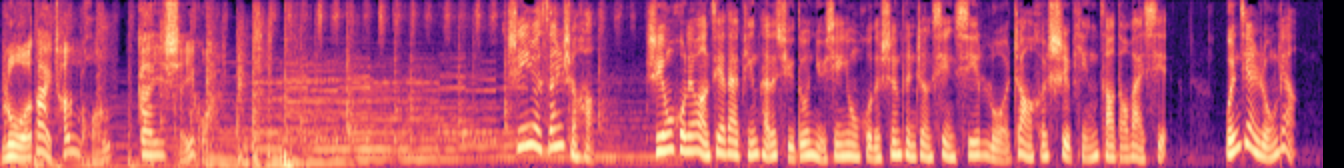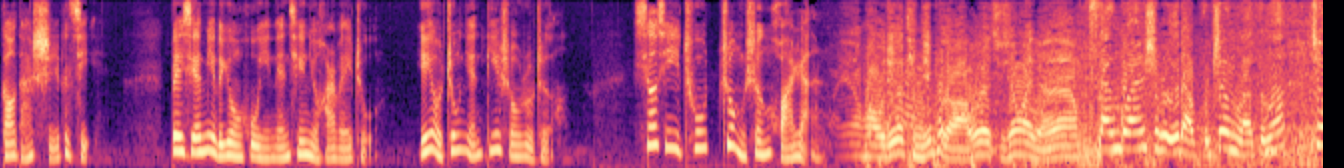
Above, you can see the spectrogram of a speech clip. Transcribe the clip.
裸贷猖狂，该谁管？十一月三十号，使用互联网借贷平台的许多女性用户的身份证信息、裸照和视频遭到外泄，文件容量高达十个 G。被泄密的用户以年轻女孩为主，也有中年低收入者。消息一出，众生哗然。的话，我觉得挺离谱的啊！为了几千块钱，三观是不是有点不正了？怎么就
